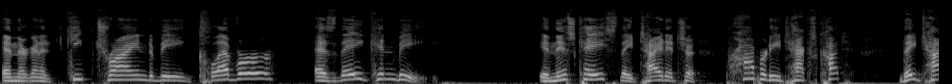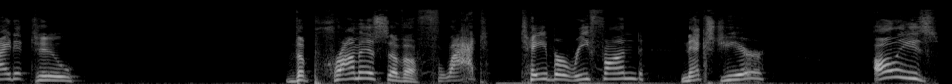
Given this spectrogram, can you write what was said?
and they're going to keep trying to be clever as they can be in this case, they tied it to property tax cut. They tied it to the promise of a flat Tabor refund next year. All these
